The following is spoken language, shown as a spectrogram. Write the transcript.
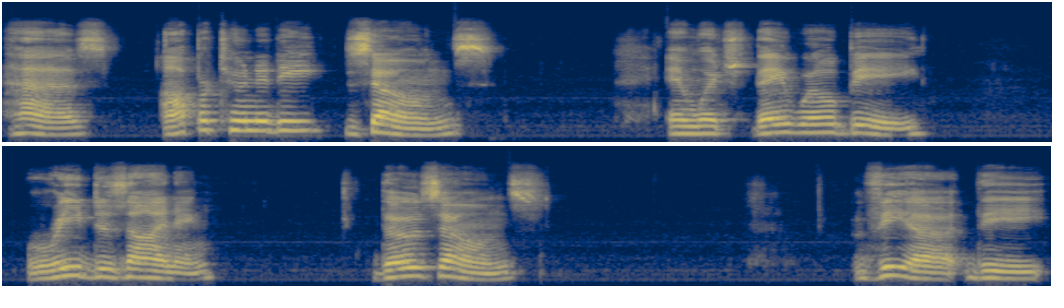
has opportunity zones in which they will be redesigning those zones via the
